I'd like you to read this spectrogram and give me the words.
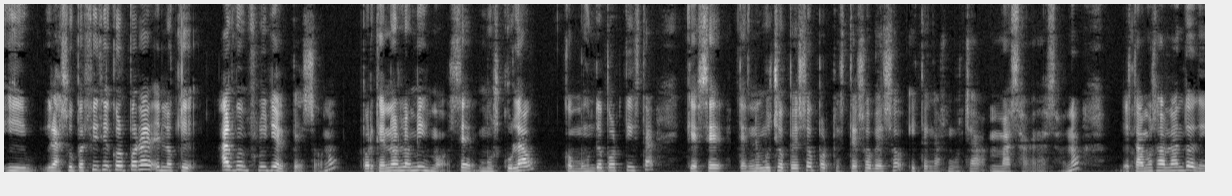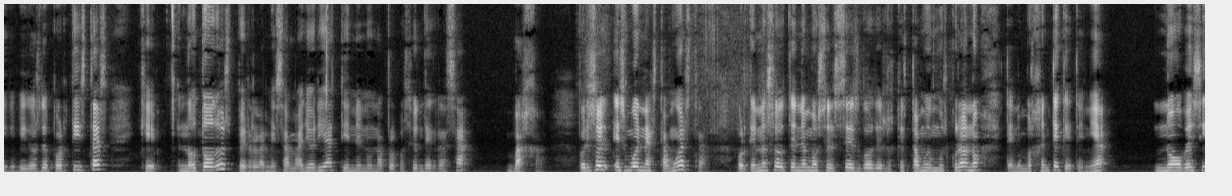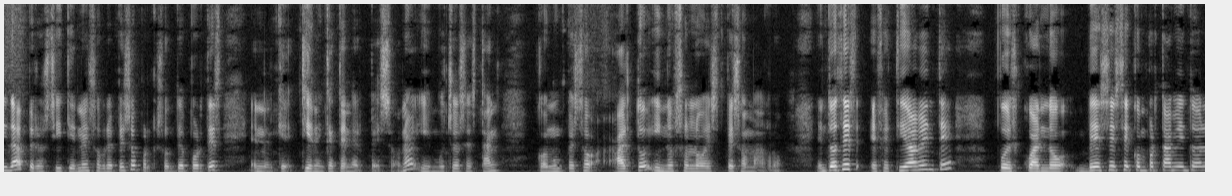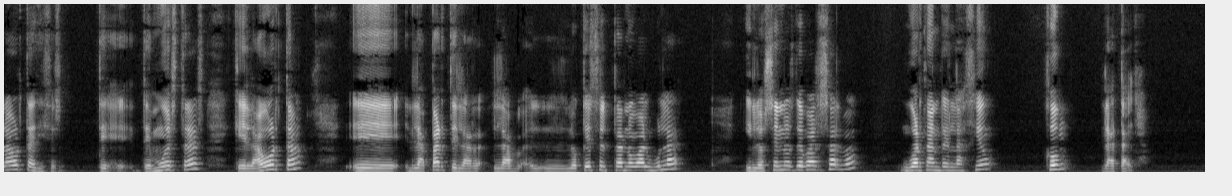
y la superficie corporal en lo que algo influye el peso, ¿no? Porque no es lo mismo ser musculado como un deportista que ser, tener mucho peso porque estés obeso y tengas mucha masa grasa, ¿no? Estamos hablando de individuos deportistas que no todos, pero la inmensa mayoría tienen una proporción de grasa baja. Por eso es buena esta muestra, porque no solo tenemos el sesgo de los que están muy musculados, no, tenemos gente que tenía no obesidad, pero sí tienen sobrepeso porque son deportes en el que tienen que tener peso, ¿no? Y muchos están con un peso alto y no solo es peso magro. Entonces, efectivamente, pues cuando ves ese comportamiento de la aorta, dices, te, muestras que la aorta, eh, la parte, lo que es el plano valvular y los senos de Valsalva guardan relación con la talla,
